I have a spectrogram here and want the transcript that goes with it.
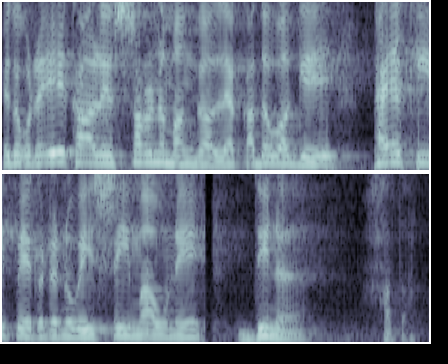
එතකොට ඒ කාලේ සරණ මංගල්ලයක් අද වගේ පැයකීපයකට නොවෙයි සීම වුණේ දින හතක්.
